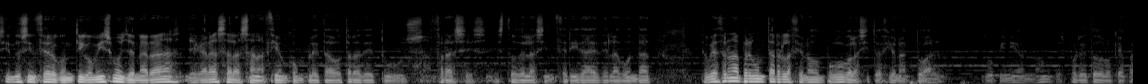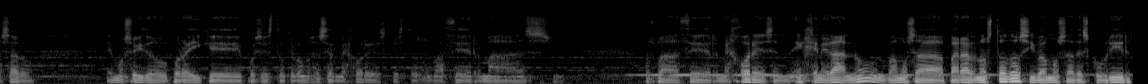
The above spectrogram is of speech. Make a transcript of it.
Siendo sincero contigo mismo, llegarás a la sanación completa. Otra de tus frases, esto de la sinceridad y de la bondad. Te voy a hacer una pregunta relacionada un poco con la situación actual, tu opinión, ¿no? Después de todo lo que ha pasado, hemos oído por ahí que, pues esto, que vamos a ser mejores, que esto nos va a hacer más, nos va a hacer mejores en, en general, ¿no? Vamos a pararnos todos y vamos a descubrir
